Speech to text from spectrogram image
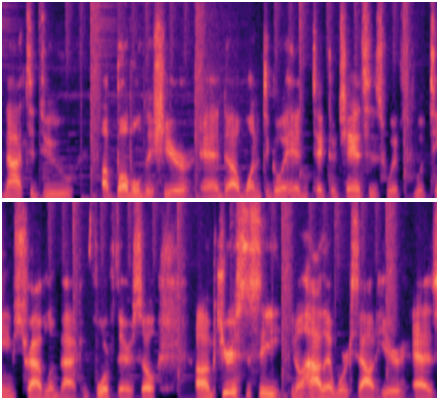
not to do a bubble this year and uh, wanted to go ahead and take their chances with with teams traveling back and forth there. So, I'm um, curious to see you know how that works out here as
